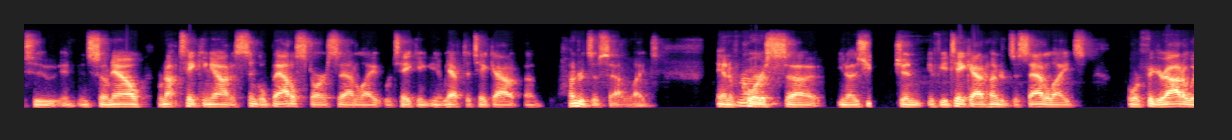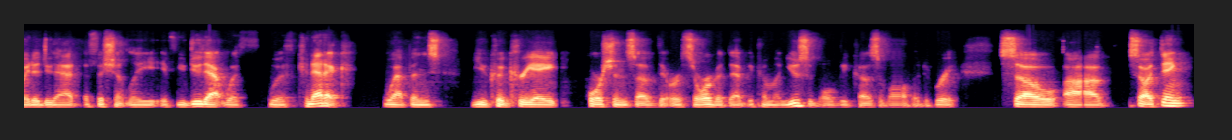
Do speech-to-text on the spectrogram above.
to. And, and, so now we're not taking out a single Battlestar satellite. We're taking you know we have to take out uh, hundreds of satellites, and of right. course uh, you know as you mentioned, if you take out hundreds of satellites or figure out a way to do that efficiently, if you do that with with kinetic weapons, you could create portions of the Earth's orbit that become unusable because of all the debris. So, uh, so I think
